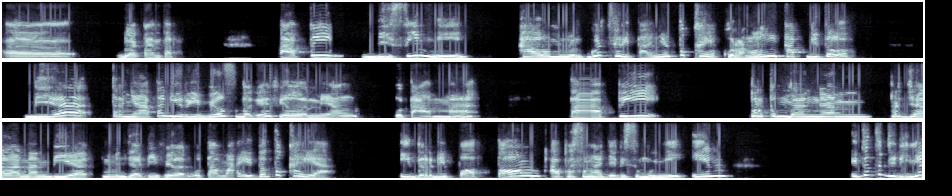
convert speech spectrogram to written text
eh, Black Panther. Tapi di sini kalau menurut gue ceritanya tuh kayak kurang lengkap gitu loh. Dia ternyata di reveal sebagai villain yang utama, tapi perkembangan perjalanan dia menjadi villain utama itu tuh kayak either dipotong apa sengaja disembunyiin itu tuh jadinya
